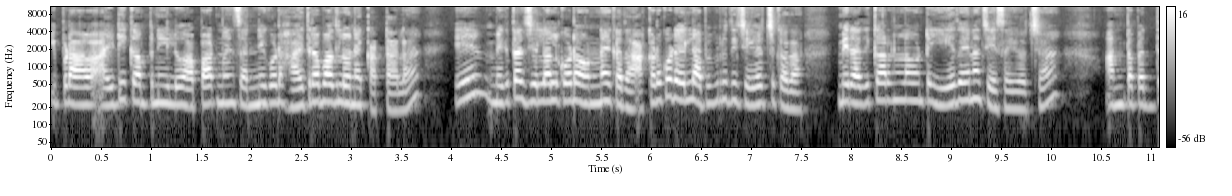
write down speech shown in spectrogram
ఇప్పుడు ఆ ఐటీ కంపెనీలు అపార్ట్మెంట్స్ అన్నీ కూడా హైదరాబాద్లోనే కట్టాలా? ఏ మిగతా జిల్లాలు కూడా ఉన్నాయి కదా. అక్కడ కూడా వెళ్ళి అభివృద్ధి చేయొచ్చు కదా. మీరు అధికారంలో ఉంటే ఏదైనా చేసేయొచ్చా? అంత పెద్ద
